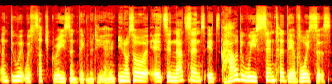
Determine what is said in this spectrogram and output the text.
and do it with such grace and dignity. And, you know, so it's in that sense, it's how do we center their voices?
